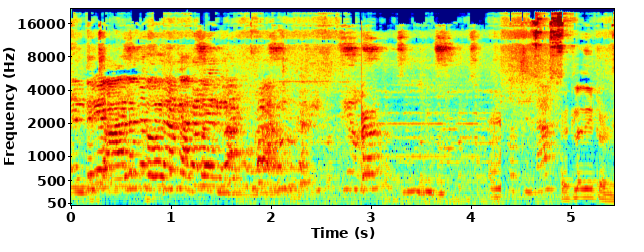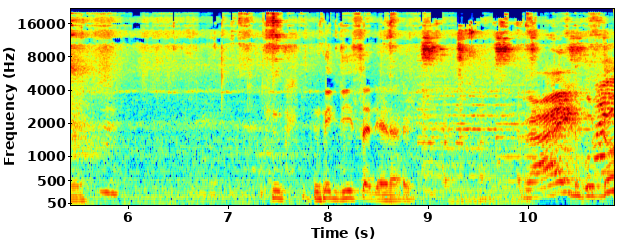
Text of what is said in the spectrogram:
అంటే చాలా కోరిక అర్థం ఎట్లా తింటుండు? నీకు తీస్తాడు ఏడా? రైట్ గుడ్డు.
